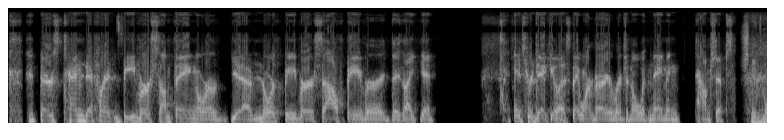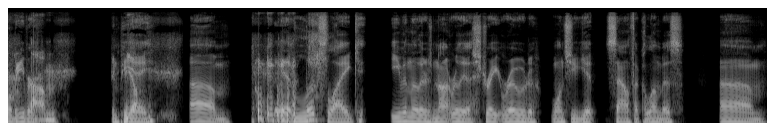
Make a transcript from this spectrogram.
there's 10 different beaver something or you know north beaver south beaver They- like it it's ridiculous they weren't very original with naming townships Just needs more beaver um in PA. Um, it looks like even though there's not really a straight road once you get south of Columbus, um,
